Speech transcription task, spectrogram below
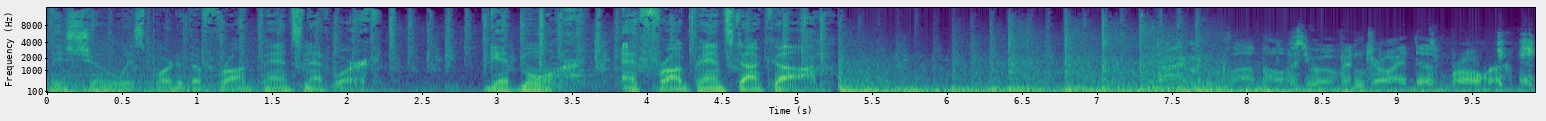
This show is part of the Frog Pants Network. Get more at frogpants.com. Diamond Club hopes you have enjoyed this program.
